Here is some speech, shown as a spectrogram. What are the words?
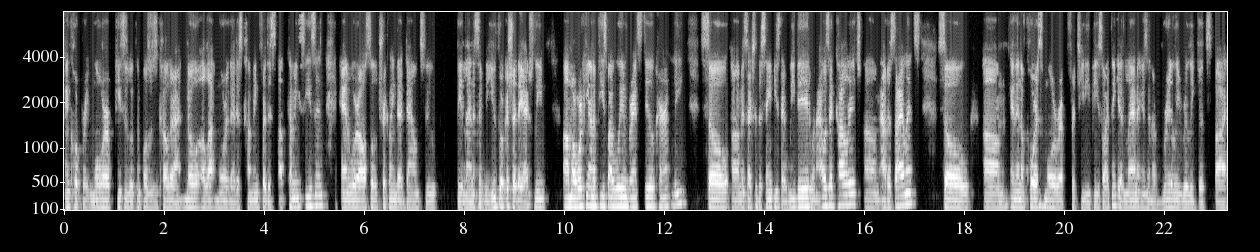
incorporate more pieces with composers of color. I know a lot more that is coming for this upcoming season, and we're also trickling that down to the Atlanta Symphony Youth Orchestra. They actually um, are working on a piece by William Grant Still currently. So um, it's actually the same piece that we did when I was at college, um, Out of Silence. So, um, and then of course, more rep for TDP. So I think Atlanta is in a really, really good spot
